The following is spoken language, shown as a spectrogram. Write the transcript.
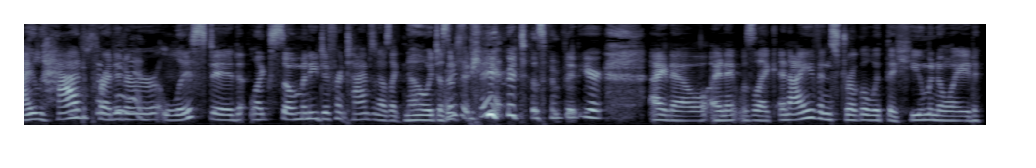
I I had so Predator listed like so many different times and I was like, no, it doesn't does it fit, here. It doesn't fit here. I know. And it was like and I even struggle with the humanoid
